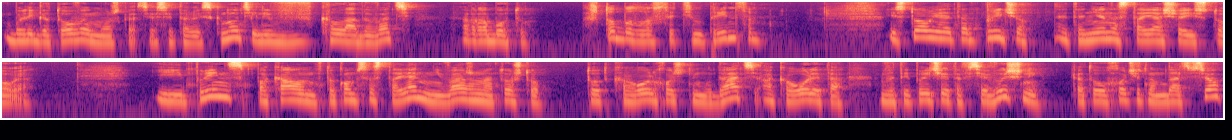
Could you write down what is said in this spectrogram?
были готовы, можно сказать, если это рискнуть или вкладывать работу. Что было с этим принцем? История – это притча, это не настоящая история. И принц, пока он в таком состоянии, неважно то, что тот король хочет ему дать, а король это в этой притче это Всевышний, который хочет нам дать все.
